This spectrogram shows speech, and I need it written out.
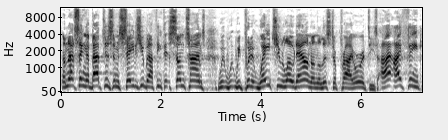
I'm not saying that baptism saves you, but I think that sometimes we, we put it way too low down on the list of priorities. I, I think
